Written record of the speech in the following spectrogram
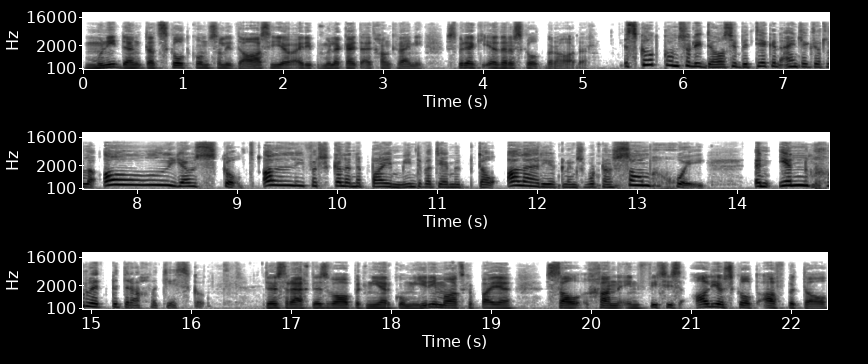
moenie dink dat skuldkonsolidasie jou uit die moeilikheid uit gaan kry nie. Spreek eerder 'n skuldberader. Skuldkonsolidasie beteken eintlik dat hulle al jou skuld, al die verskillende paemente wat jy moet betaal, alle rekenings word nou saamgegooi in een groot bedrag wat jy skuld. Dis reg, dis waarop dit neerkom. Hierdie maatskappye sal gaan en fisies al jou skuld afbetaal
